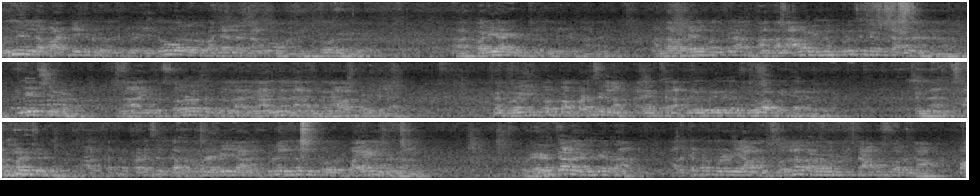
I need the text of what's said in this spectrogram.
ஒன்றும் இல்லை வாழ்க்கைங்கிறது வந்து ஏதோ ஒரு வகையில் நாம ஏதோ ஒரு அது பலியாகிட்டு நினைக்கிறேன் அந்த வகையில் வந்து அந்த- நாவல் இன்னும் புரிஞ்சுக்கிறதுக்கான முயற்சி வேணும். நான் இப்போ சொல்கிறதுக்குன்னா நான் நான் அந்த நாவல் படிக்கலை. இப்போ இப்போ படிச்சிடலாம். அது உருவாக்கிட்டாரு என்ன? அது படிச்சிருக்கோம். அதுக்கப்புறம் படிச்சதுக்கப்புறம் முன்னாடி அதுக்குள்ளே இன்னும் ஒரு பயணம் சொன்னாங்க ஒரு எழுத்தாளர் எழுதிடுறான். அதுக்கப்புறம் முன்னாடி அவன் சொல்ல வர்றவங்களுக்கு அவன் சொல்கிறான் இப்போ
